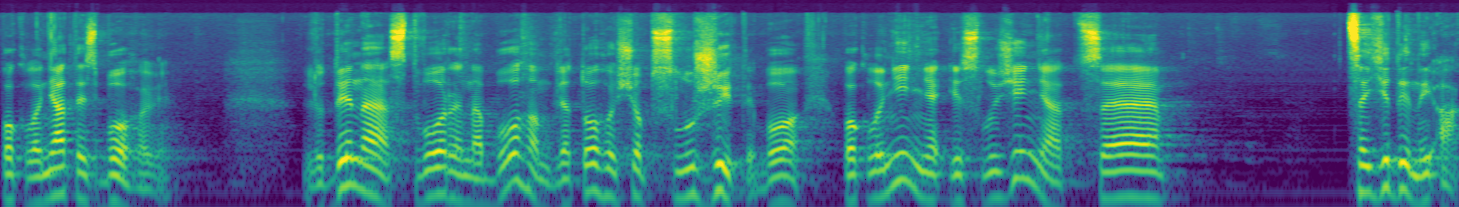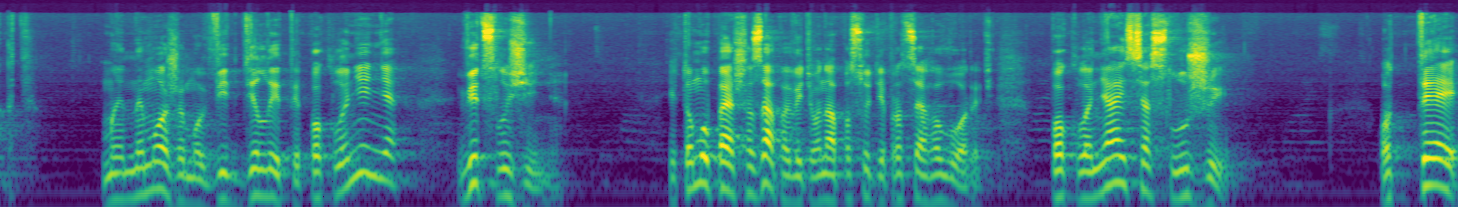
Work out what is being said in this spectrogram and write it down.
поклонятись Богові. Людина створена Богом для того, щоб служити, бо поклоніння і служіння це, це єдиний акт. Ми не можемо відділити поклоніння від служіння. І тому перша заповідь, вона по суті про це говорить: поклоняйся, служи. От те,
